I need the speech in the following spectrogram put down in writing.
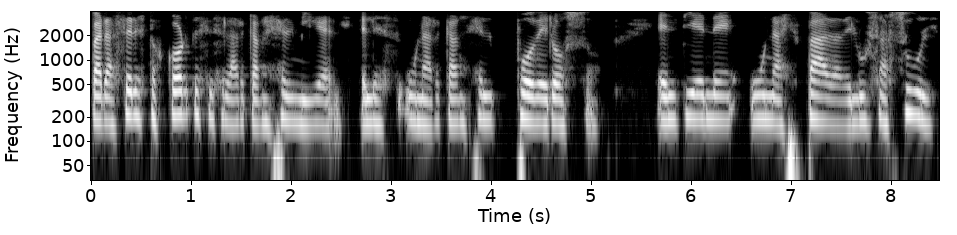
para hacer estos cortes es el arcángel Miguel. Él es un arcángel poderoso. Él tiene una espada de luz azul.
